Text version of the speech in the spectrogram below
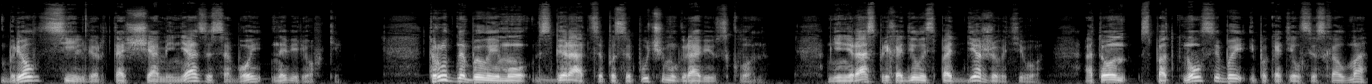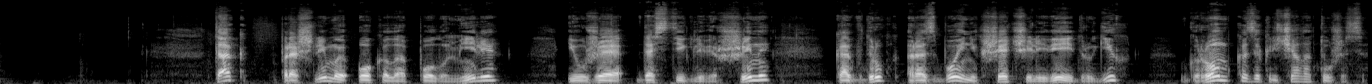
брел Сильвер, таща меня за собой на веревке. Трудно было ему взбираться по сыпучему гравию склона. Мне не раз приходилось поддерживать его, а то он споткнулся бы и покатился с холма. Так прошли мы около полумили и уже достигли вершины, как вдруг разбойник, шедший левее других, громко закричал от ужаса.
